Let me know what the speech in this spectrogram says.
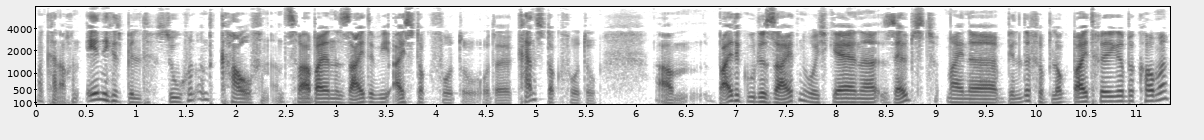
Man kann auch ein ähnliches Bild suchen und kaufen. Und zwar bei einer Seite wie iStockfoto oder CanStockfoto. Ähm, beide gute Seiten, wo ich gerne selbst meine Bilder für Blogbeiträge bekomme.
